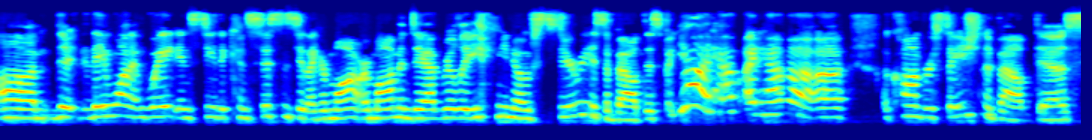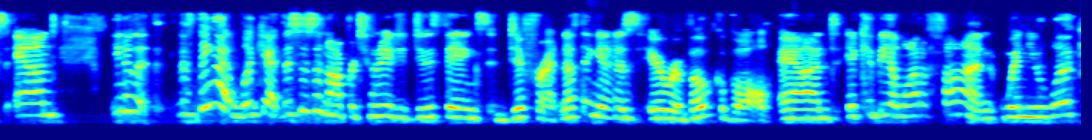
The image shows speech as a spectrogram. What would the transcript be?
Um, they, they want to wait and see the consistency. Like, are mom, are mom and dad really, you know, serious about this? But yeah, I'd have I'd have a, a, a conversation about this and you know, the, the thing I look at, this is an opportunity to do things different. Nothing is irrevocable. And it can be a lot of fun when you look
